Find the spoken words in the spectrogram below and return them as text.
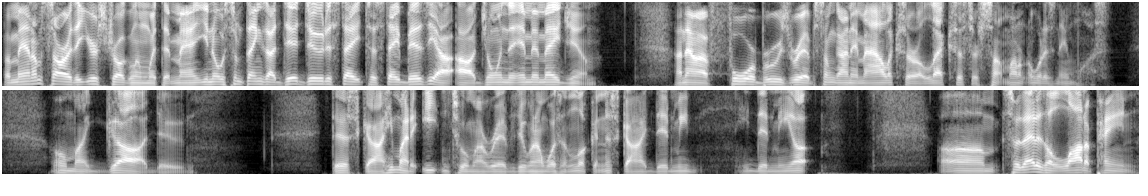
but man, I'm sorry that you're struggling with it, man. You know, some things I did do to stay to stay busy. I, I joined the MMA gym. I now have four bruised ribs. Some guy named Alex or Alexis or something. I don't know what his name was. Oh my god, dude. This guy, he might have eaten two of my ribs, dude, when I wasn't looking. This guy did me he did me up. Um, so that is a lot of pain.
